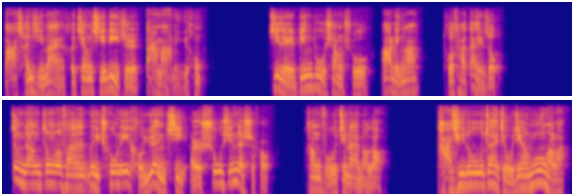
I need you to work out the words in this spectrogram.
把陈其迈和江西吏治大骂了一通，寄给兵部尚书阿灵阿，托他代奏。正当曾国藩为出了一口怨气而舒心的时候，康福进来报告，塔奇都在九江没了。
